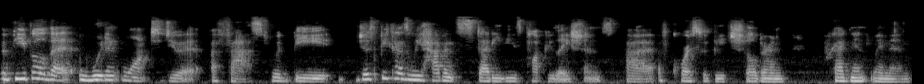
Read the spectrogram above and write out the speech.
The people that wouldn't want to do it a fast would be just because we haven't studied these populations. Uh, of course, would be children, pregnant women,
